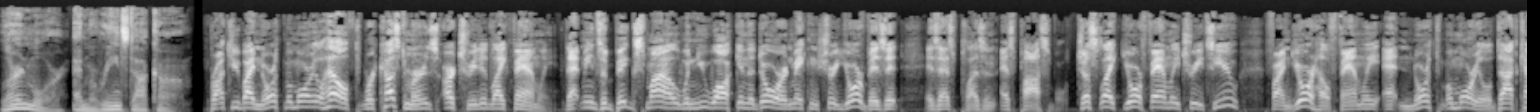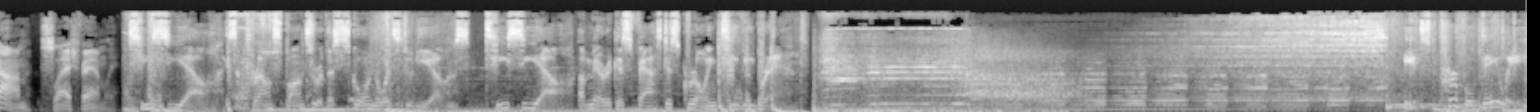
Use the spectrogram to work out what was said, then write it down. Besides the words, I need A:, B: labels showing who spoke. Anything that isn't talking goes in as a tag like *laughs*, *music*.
A: Learn more at marines.com.
B: Brought to you by North Memorial Health, where customers are treated like family. That means a big smile when you walk in the door and making sure your visit is as pleasant as possible. Just like your family treats you, find your health family at northmemorial.com slash family.
C: TCL is a proud sponsor of the Score North Studios. TCL, America's fastest growing TV brand. It's Purple Daily.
